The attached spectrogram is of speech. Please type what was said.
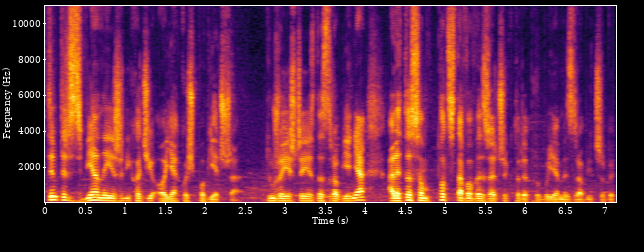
w tym też zmiany, jeżeli chodzi o jakość powietrza. Dużo jeszcze jest do zrobienia, ale to są podstawowe rzeczy, które próbujemy zrobić, żeby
